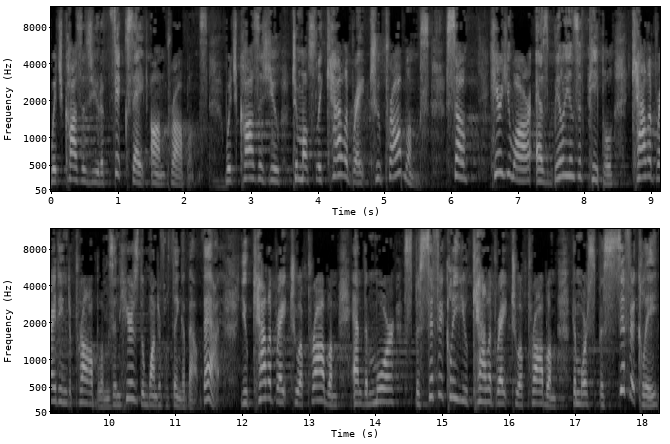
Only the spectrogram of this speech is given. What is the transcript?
which causes you to fixate on problems which causes you to mostly calibrate to problems. So here you are as billions of people calibrating to problems and here's the wonderful thing about that. You calibrate to a problem and the more specifically you calibrate to a problem the more specifically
